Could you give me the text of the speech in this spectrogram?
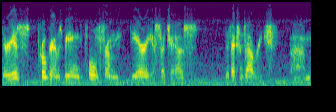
there is programs being pulled from the area, such as the Veterans Outreach. Um,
